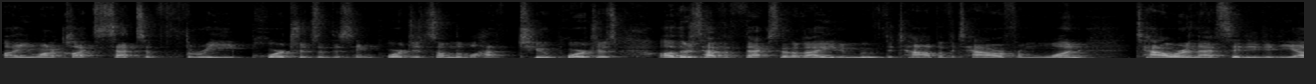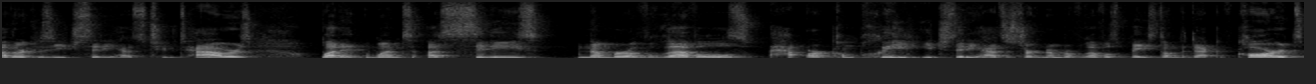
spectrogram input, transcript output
Uh, you want to collect sets of three portraits of the same portrait. Some of them will have two portraits. Others have effects that allow you to move the top of a tower from one tower in that city to the other because each city has two towers. But it, once a city's number of levels are complete, each city has a certain number of levels based on the deck of cards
